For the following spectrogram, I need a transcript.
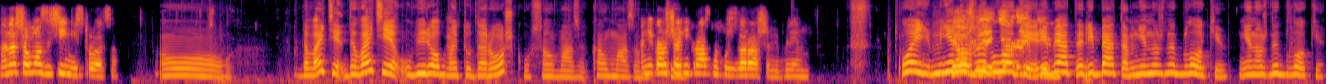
на наши алмазы синие строятся. О, давайте, давайте уберем эту дорожку с алмаза, к алмазам. Они, короче, они красных уже зарашили, блин. Ой, мне Всё, нужны блоки, ребята, ребята, мне нужны блоки, мне нужны блоки.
